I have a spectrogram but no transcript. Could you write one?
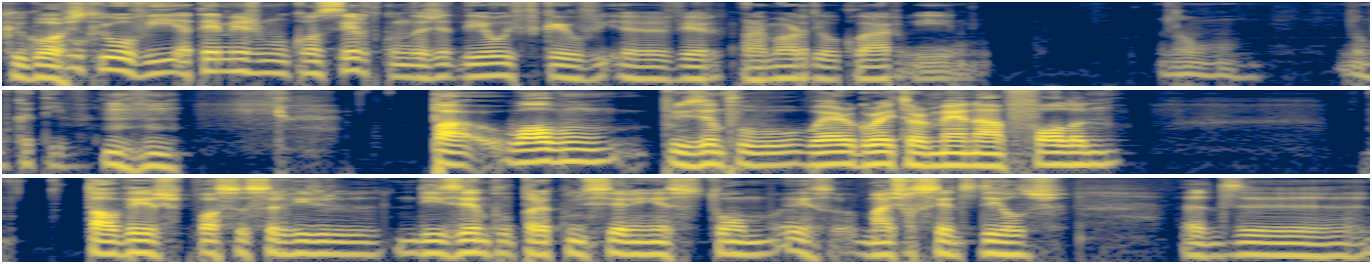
que O gosto. que eu ouvi, até mesmo no concerto, quando a gente deu e fiquei a ouvi- a ver Primordial, claro, e não, não me cativa. Uhum. Pá, o álbum, por exemplo, Where Greater Men Have Fallen, talvez possa servir de exemplo para conhecerem esse tom esse mais recente deles, a de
